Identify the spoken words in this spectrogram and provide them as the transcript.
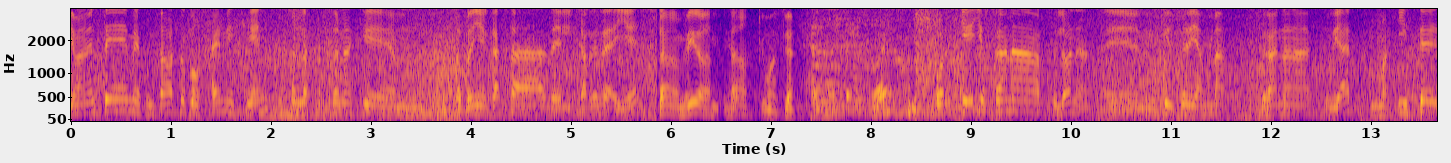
Últimamente me he juntado harto con Jaime y Gen, que son las personas que mm, los dueños de casa del carrete de ayer. Estamos en vivo, estamos. Qué emoción. Porque ellos se van a Barcelona en 15 días más. Se van a estudiar un magíster,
